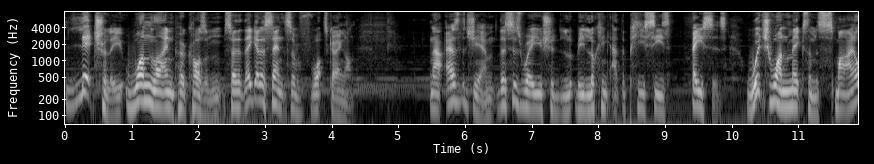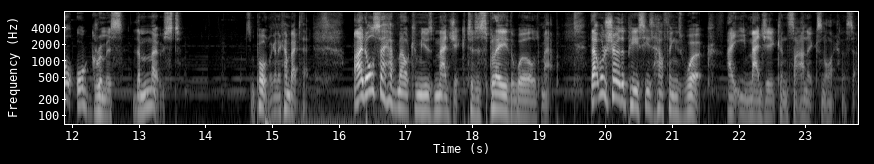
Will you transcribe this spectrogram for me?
literally one line per cosm so that they get a sense of what's going on. Now, as the GM, this is where you should be looking at the PC's faces. Which one makes them smile or grimace the most? It's important, we're going to come back to that. I'd also have Malcolm use magic to display the world map. That will show the PCs how things work, i.e. magic and psionics and all that kind of stuff.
